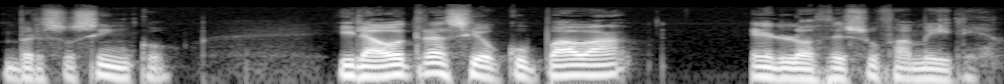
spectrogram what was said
verso 5, y la otra se ocupaba en los de su familia.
